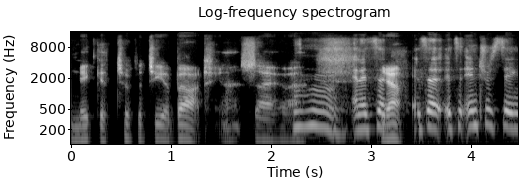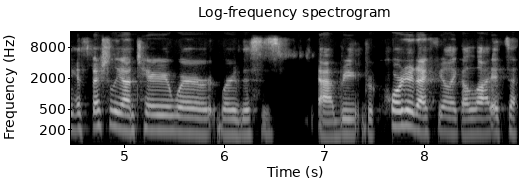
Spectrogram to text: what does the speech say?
negativity about. You know, so uh, Mhm. And it's a yeah. it's a it's an interesting, especially Ontario where where this is uh, re- recorded. I feel like a lot. It's a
